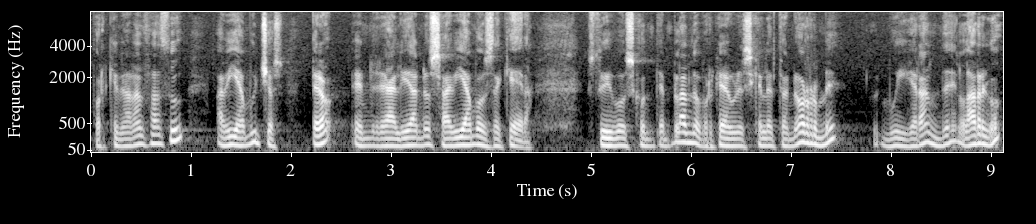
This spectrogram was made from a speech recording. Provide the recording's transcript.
porque en Aranzazú había muchos, pero en realidad no sabíamos de qué era. Estuvimos contemplando porque era un esqueleto enorme, muy grande, largo,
